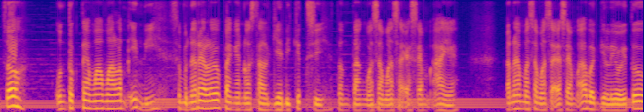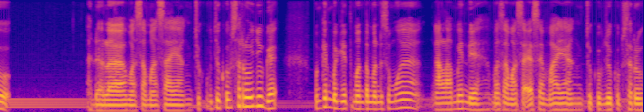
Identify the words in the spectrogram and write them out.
so untuk tema malam ini sebenarnya Leo pengen nostalgia dikit sih tentang masa-masa SMA ya karena masa-masa SMA bagi Leo itu adalah masa-masa yang cukup-cukup seru juga. Mungkin bagi teman-teman semua ngalamin ya masa-masa SMA yang cukup-cukup seru.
